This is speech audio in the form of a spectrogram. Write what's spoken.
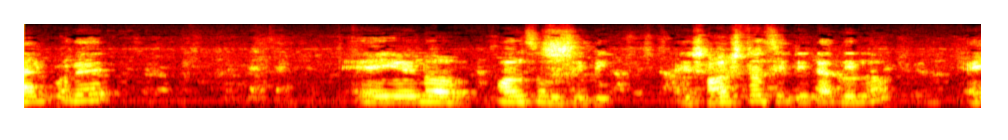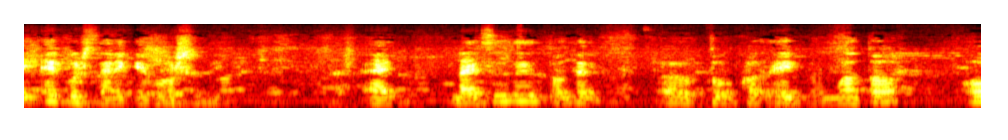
এরপরে এই হলো পঞ্চম সিটি। এই ষষ্ঠ সিটিটা দিল এই একুশ তারিখে দিন। এই লাগছে যে তোদের এই গত ও,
